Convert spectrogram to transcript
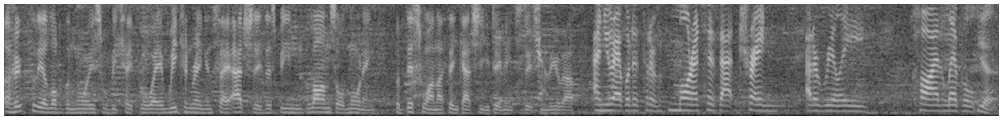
uh, hopefully a lot of the noise will be taken away and we can ring and say, actually, there's been alarms all morning, but this one I think actually you do need to do something about. and you're able to sort of monitor that trend at a really high level Yeah.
